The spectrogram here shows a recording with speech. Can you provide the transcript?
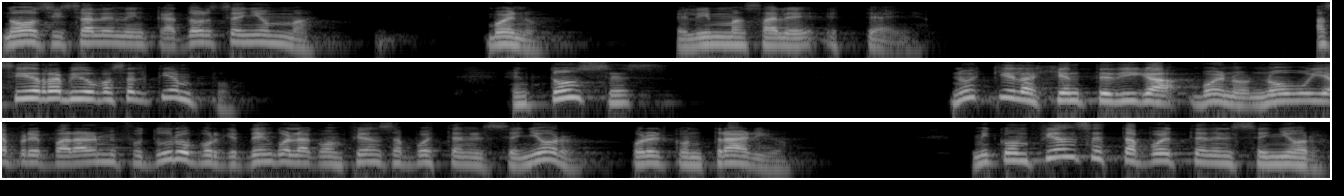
No, si salen en 14 años más. Bueno, el INMA sale este año. Así de rápido pasa el tiempo. Entonces, no es que la gente diga, bueno, no voy a preparar mi futuro porque tengo la confianza puesta en el Señor. Por el contrario, mi confianza está puesta en el Señor.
